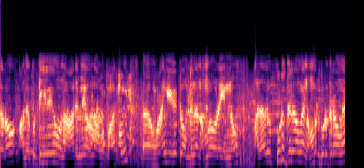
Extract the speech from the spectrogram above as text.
தரோம் அந்த குட்டிகளையும் அந்த ஆடுகளையும் வந்து அவங்க பார்த்து வாங்கிக்கிட்டோம் அப்படின்னு தான் நம்மளோட எண்ணம். அதாவது கொடுக்குறவங்க நம்பர் கொடுக்குறவங்க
